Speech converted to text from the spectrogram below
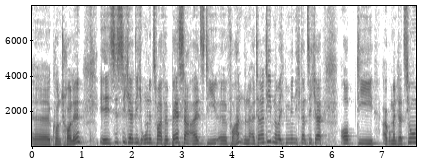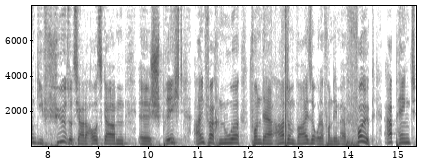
äh, Kontrolle. Es ist sicherlich ohne Zweifel besser als die äh, vorhandenen Alternativen, aber ich bin mir nicht ganz sicher, ob die Argumentation, die für soziale Ausgaben äh, spricht, einfach nur von der Art und Weise oder von dem Erfolg abhängt,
